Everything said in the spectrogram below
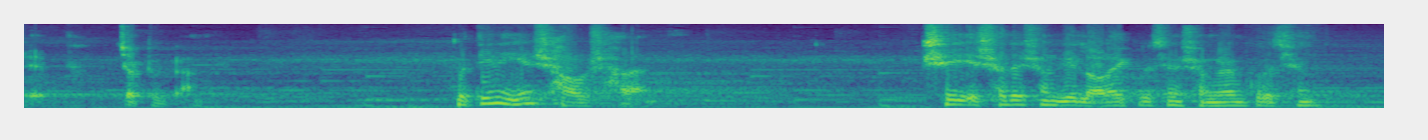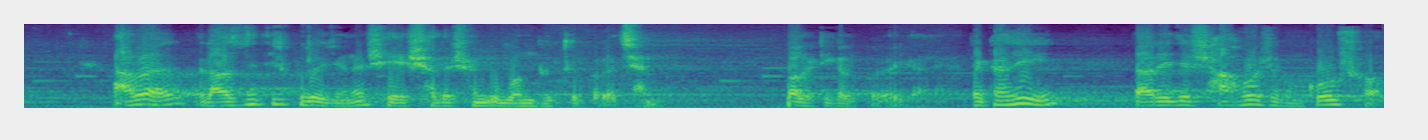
ডেথ, চট্টগ্রামে। তো তিনি সাহস হারাননি। সেই এরশাদের সঙ্গে লড়াই করেছেন, সংগ্রাম করেছেন। আবার রাজনীতির প্রয়োজনে সেই এরশাদের সঙ্গে বন্ধুত্ব করেছেন পলিটিক্যাল প্রয়োজনে। কাজেই তার এই যে সাহস এবং কৌশল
